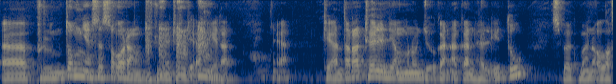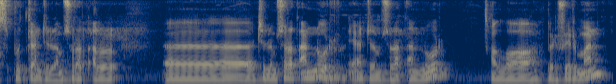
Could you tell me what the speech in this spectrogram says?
eh, beruntungnya seseorang di dunia dan di akhirat ya. Di antara dalil yang menunjukkan akan hal itu sebagaimana Allah sebutkan dalam surat al eh, dalam surat an-nur ya. Dalam surat an-nur Allah berfirman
